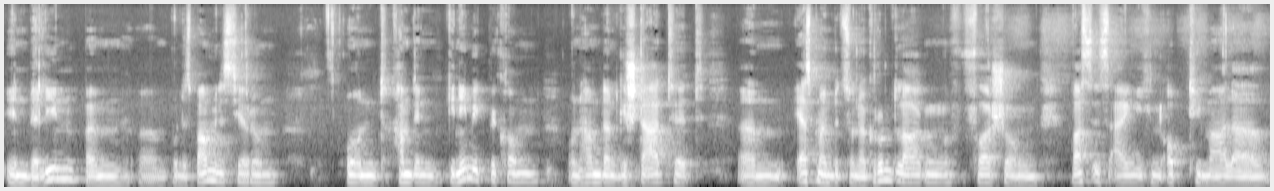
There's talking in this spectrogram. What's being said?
in Berlin beim ähm, Bundesbauministerium und haben den genehmigt bekommen und haben dann gestartet, ähm, erstmal mit so einer Grundlagenforschung, was ist eigentlich ein optimaler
